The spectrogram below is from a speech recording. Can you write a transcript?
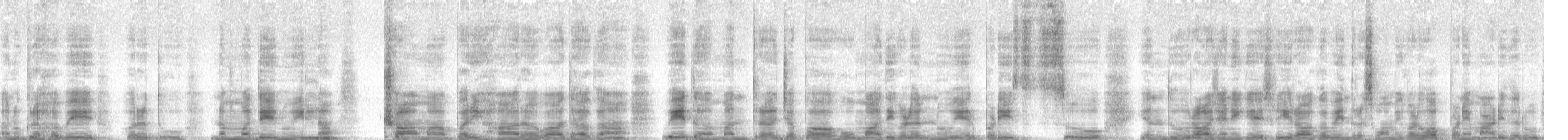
ಅನುಗ್ರಹವೇ ಹೊರತು ನಮ್ಮದೇನೂ ಇಲ್ಲ. ಕ್ಷಾಮ ಪರಿಹಾರವಾದಾಗ ವೇದ, ಮಂತ್ರ, ಜಪ, ಹೋಮಾದಿಗಳನ್ನು ಏರ್ಪಡಿಸು ಎಂದು ರಾಜನಿಗೆ ಶ್ರೀ ರಾಘವೇಂದ್ರ ಸ್ವಾಮಿಗಳು ಅಪ್ಪಣೆ ಮಾಡಿದರು.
